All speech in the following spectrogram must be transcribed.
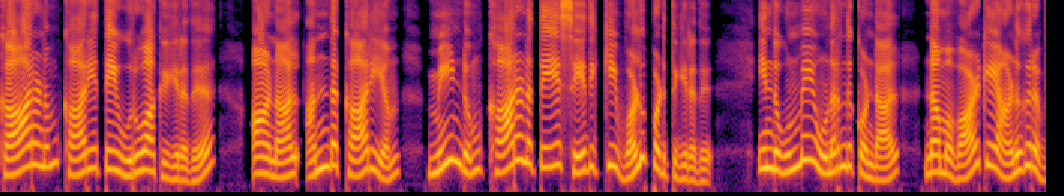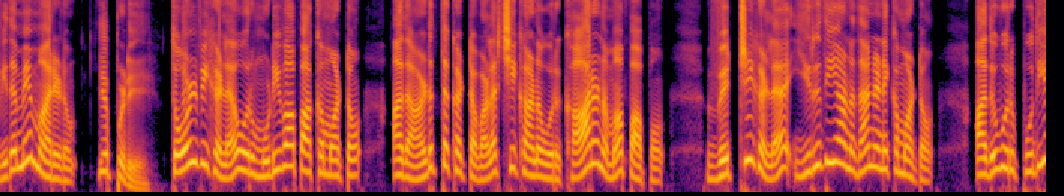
காரணம் காரியத்தை உருவாக்குகிறது ஆனால் அந்த காரியம் மீண்டும் காரணத்தையே சேதிக்கி வலுப்படுத்துகிறது. இந்த உண்மையை உணர்ந்து கொண்டால் நாம வாழ்க்கையை அணுகிற விதமே மாறிடும். எப்படி? தோல்விகளை ஒரு முடிவா பார்க்க மாட்டோம். அத அடுத்த கட்ட வளர்ச்சிக்கான ஒரு காரணமா பார்ப்போம். வெற்றிகளை இறுதியானதா நினைக்க மாட்டோம். அது ஒரு புதிய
